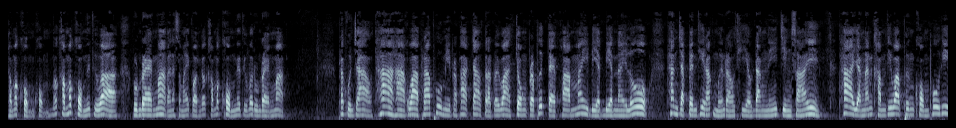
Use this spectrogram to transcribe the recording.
คำว่าข่มข่มเพราะคำว่าข่มนี่ถือว่ารุนแรงมากนะสมัยก่อนก็คำว่าข่มนี่ถือว่ารุนแรงมาก พระคุณเจ้า ถ้าหากว่าพระผู้มีพระภาคเจ้าตรัสไว้ว่า จงประพฤติแต่ความไม่เบียดเบียนในโลก ท่านจะเป็นที่รักเหมือนเราเทียวดังนี้จริงไซถ้าอย่างนั้นคำที่ว่าพึงข่มผู้ที่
